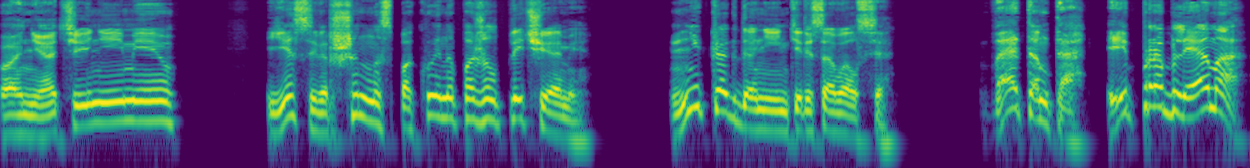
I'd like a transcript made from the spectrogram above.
«Понятия не имею». Я совершенно спокойно пожал плечами. Никогда не интересовался. «В этом-то и проблема!»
